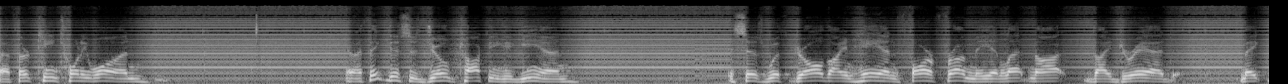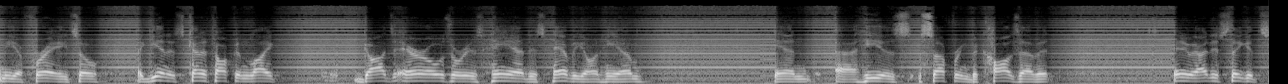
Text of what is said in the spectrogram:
Uh, 1321. And I think this is Job talking again. It says, Withdraw thine hand far from me, and let not thy dread make me afraid. So again, it's kind of talking like God's arrows or his hand is heavy on him and uh, he is suffering because of it. Anyway, I just think it's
